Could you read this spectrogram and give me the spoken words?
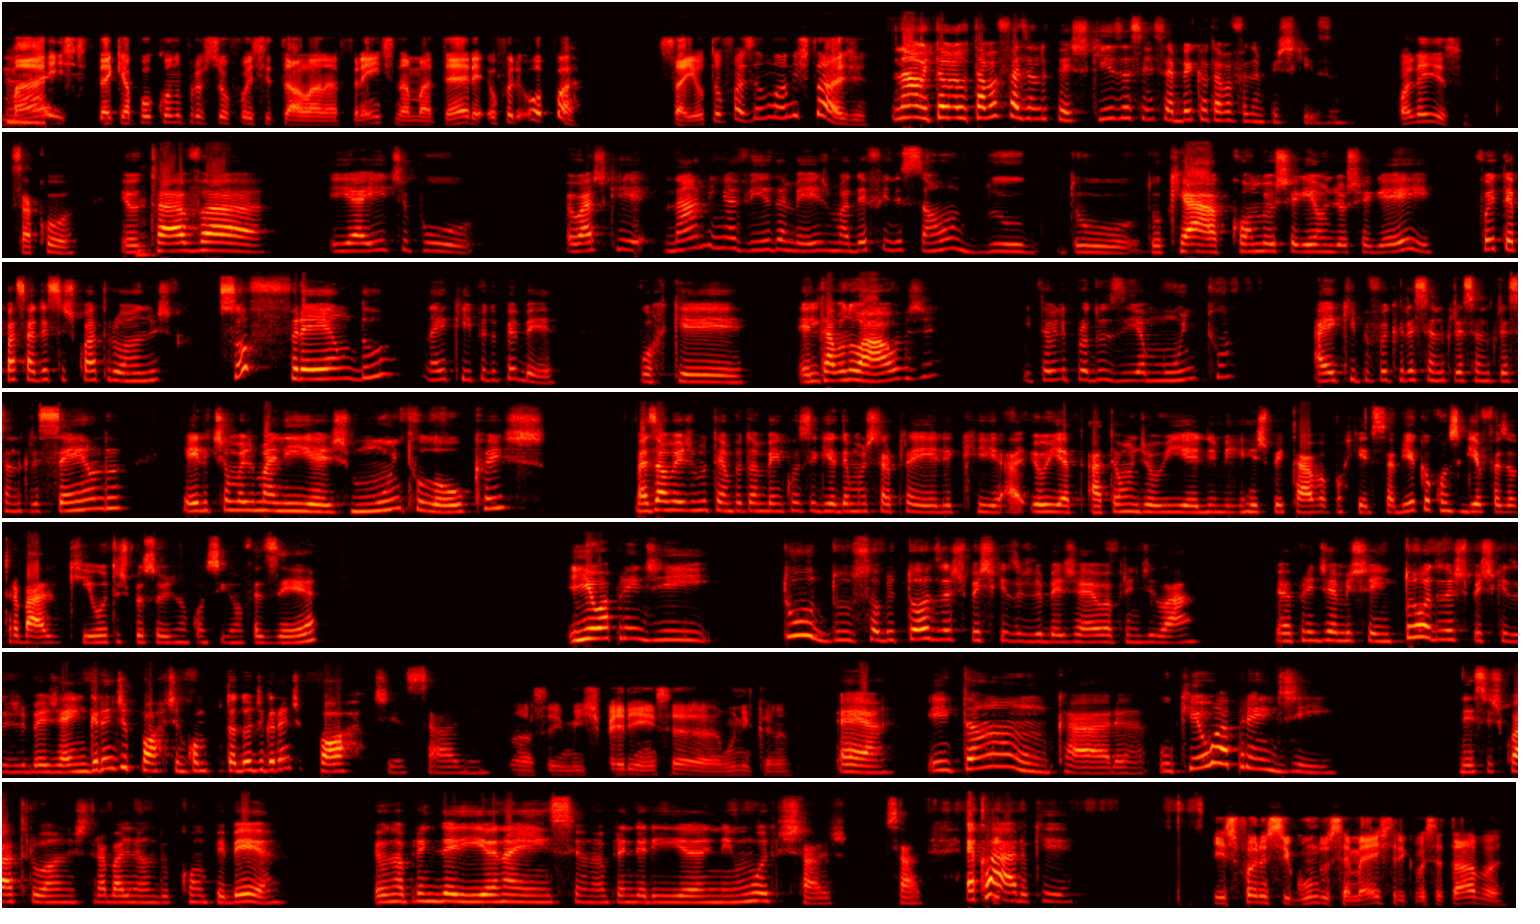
Mas, daqui a pouco, quando o professor foi citar lá na frente, na matéria, eu falei, opa, isso aí eu tô fazendo lá no estágio. Não, então eu tava fazendo pesquisa sem saber que eu tava fazendo pesquisa. Olha isso. Sacou? Eu Hum. tava. E aí, tipo, eu acho que na minha vida mesmo, a definição do, do, do que, ah, como eu cheguei onde eu cheguei, foi ter passado esses quatro anos sofrendo na equipe do PB. Porque ele tava no auge, então ele produzia muito, a equipe foi crescendo, crescendo, crescendo, crescendo. Ele tinha umas manias muito loucas, mas ao mesmo tempo eu também conseguia demonstrar pra ele que eu ia até onde eu ia, ele me respeitava porque ele sabia que eu conseguia fazer o trabalho que outras pessoas não conseguiam fazer. E eu aprendi tudo sobre todas as pesquisas do IBGE, eu aprendi lá. Eu aprendi a mexer em todas as pesquisas do IBGE, em grande porte, em computador de grande porte, sabe? Nossa, e minha experiência é única, né? É. Então, cara, o que eu aprendi nesses quatro anos trabalhando com o PB, eu não aprenderia na ENSE, eu não aprenderia em nenhum outro estágio, sabe? É claro que Isso foi no segundo semestre que você tava?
